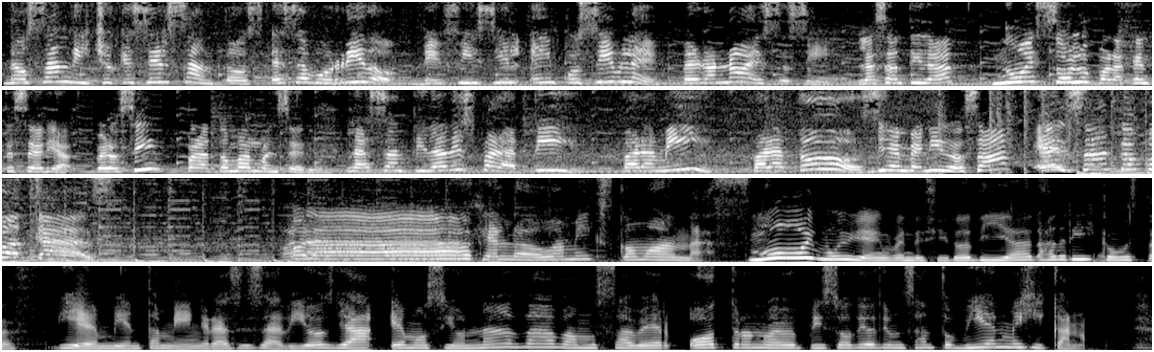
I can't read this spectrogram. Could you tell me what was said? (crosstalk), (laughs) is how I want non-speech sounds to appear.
Nos han dicho que ser santos es aburrido, difícil e imposible, pero no es así. La santidad no es solo para gente seria, pero sí para tomarlo en serio. La santidad es para ti, para mí, para todos. Bienvenidos a El Santo Podcast. Hola. Hola. Hello, Amix, ¿cómo andas? Muy, muy bien, bendecido día. Adri, ¿cómo estás? Bien, bien también, gracias a Dios. Ya emocionada, vamos a ver otro nuevo episodio de Un Santo bien mexicano.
